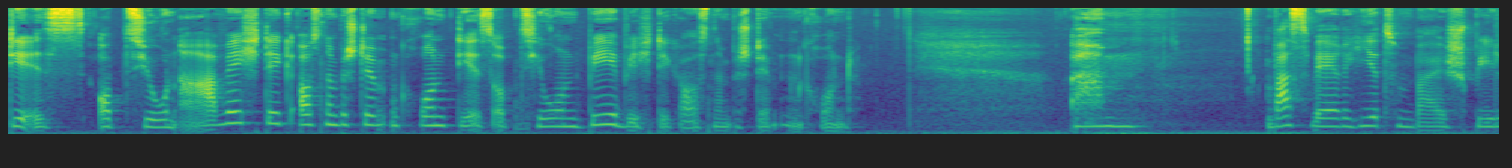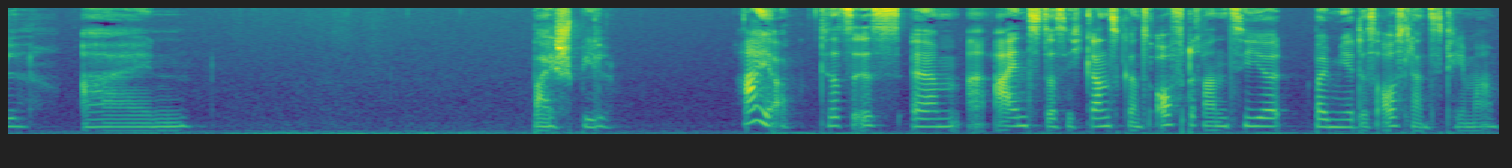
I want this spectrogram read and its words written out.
dir ist Option A wichtig aus einem bestimmten Grund, dir ist Option B wichtig aus einem bestimmten Grund. Ähm, was wäre hier zum Beispiel ein Beispiel? Ah ja, das ist ähm, eins, das ich ganz, ganz oft ranziehe, bei mir das Auslandsthema.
